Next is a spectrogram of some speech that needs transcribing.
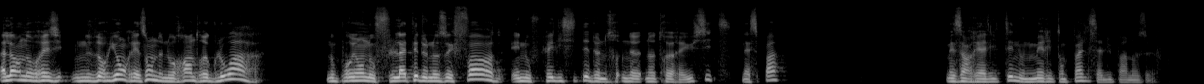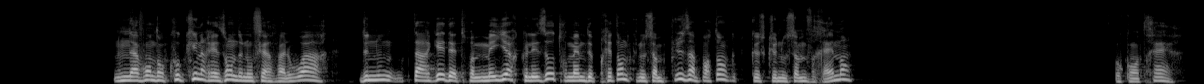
alors nous, aurions raison de nous rendre gloire. Nous pourrions nous flatter de nos efforts et nous féliciter de notre réussite, n'est-ce pas? Mais en réalité, nous ne méritons pas le salut par nos œuvres. Nous n'avons donc aucune raison de nous faire valoir, de nous targuer d'être meilleurs que les autres, ou même de prétendre que nous sommes plus importants que ce que nous sommes vraiment. Au contraire,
